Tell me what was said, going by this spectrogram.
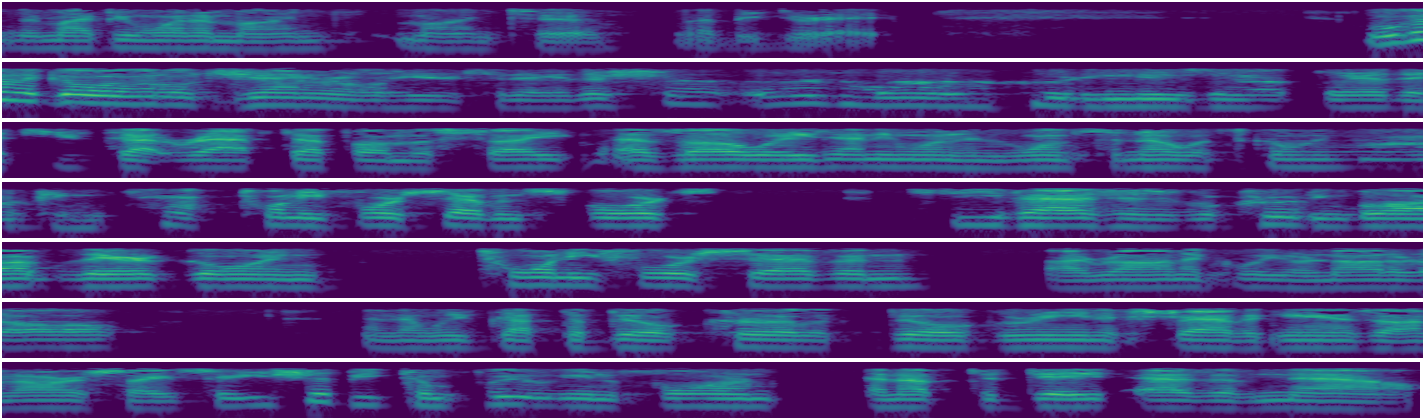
There might be one of mine mine too. That'd be great. We're going to go a little general here today. There's, there's a lot of recruiting news out there that you've got wrapped up on the site. As always, anyone who wants to know what's going on can check 24/7 Sports. Steve has his recruiting blog there going 24/7, ironically or not at all. And then we've got the Bill Kurelic, Bill Green extravaganza on our site. So you should be completely informed and up to date as of now.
